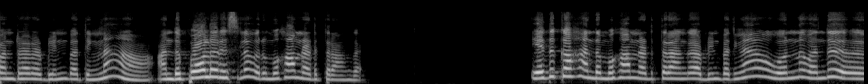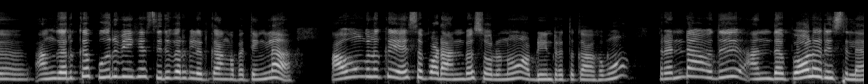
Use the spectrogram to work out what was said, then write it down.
பண்ணுறாரு அப்படின்னு பார்த்தீங்கன்னா அந்த போலரிஸில் ஒரு முகாம் நடத்துகிறாங்க எதுக்காக அந்த முகாம் நடத்துறாங்க அப்படின்னு பார்த்தீங்கன்னா ஒன்று வந்து அங்கே இருக்க பூர்வீக சிறுவர்கள் இருக்காங்க பார்த்தீங்களா அவங்களுக்கு ஏசப்போட அன்பை சொல்லணும் அப்படின்றதுக்காகவும் ரெண்டாவது அந்த போலரிஸில்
